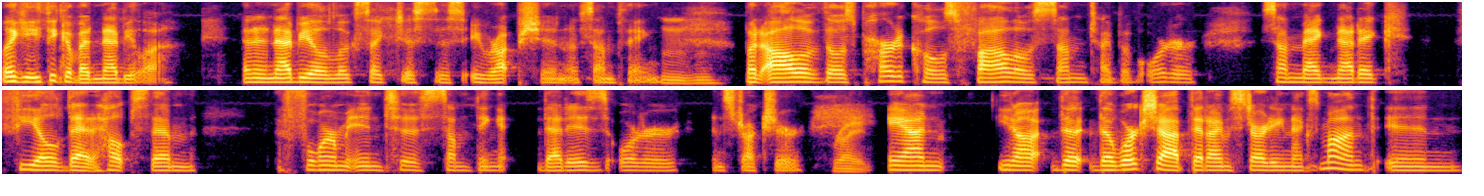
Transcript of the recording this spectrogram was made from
like you think of a nebula, and a nebula looks like just this eruption of something. Mm-hmm. but all of those particles follow some type of order, some magnetic field that helps them form into something that is order and structure. Right. And you know, the the workshop that I'm starting next month in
